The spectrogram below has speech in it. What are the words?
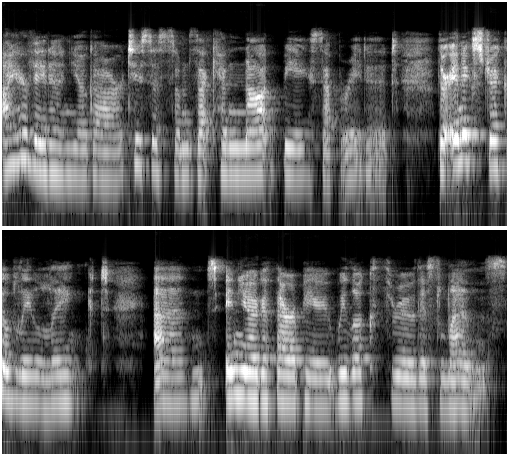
Ayurveda and yoga are two systems that cannot be separated. They're inextricably linked. And in yoga therapy, we look through this lens.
